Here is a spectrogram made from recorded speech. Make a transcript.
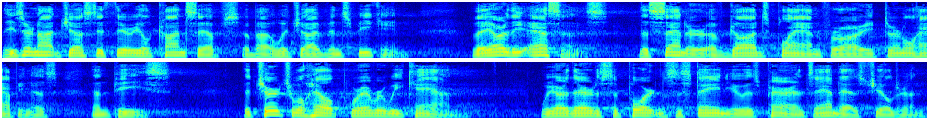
These are not just ethereal concepts about which I've been speaking. They are the essence the center of God's plan for our eternal happiness and peace. The church will help wherever we can. We are there to support and sustain you as parents and as children,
